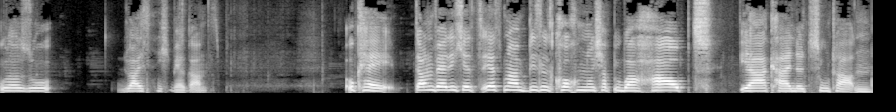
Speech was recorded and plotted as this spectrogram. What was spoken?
oder so. Weiß nicht mehr ganz. Okay, dann werde ich jetzt erstmal ein bisschen kochen. Nur ich habe überhaupt ja keine Zutaten.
